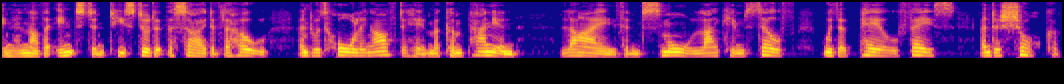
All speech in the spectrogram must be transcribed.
In another instant he stood at the side of the hole, and was hauling after him a companion, lithe and small like himself, with a pale face and a shock of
